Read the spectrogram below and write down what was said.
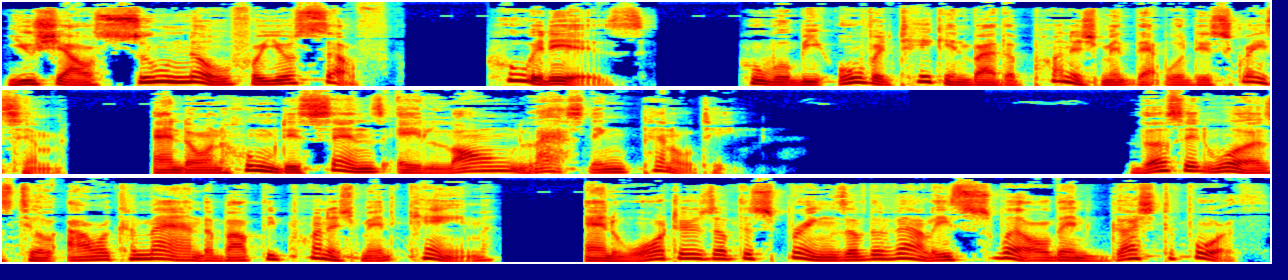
You shall soon know for yourself who it is who will be overtaken by the punishment that will disgrace him, and on whom descends a long lasting penalty. Thus it was till our command about the punishment came, and waters of the springs of the valley swelled and gushed forth.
